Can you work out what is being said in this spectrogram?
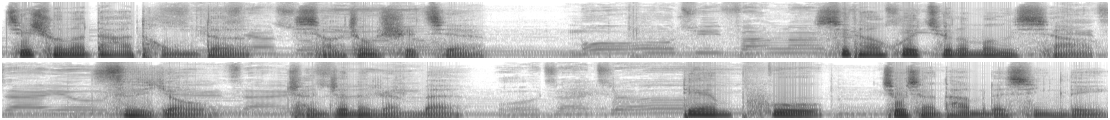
集成了大同的小众世界。西塘汇聚了梦想、自由、纯真的人们。店铺。就像他们的心灵，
